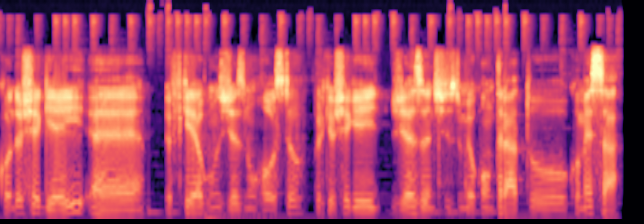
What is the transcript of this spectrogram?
Quando eu cheguei, é, eu fiquei alguns dias no hostel, porque eu cheguei dias antes do meu contrato começar.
